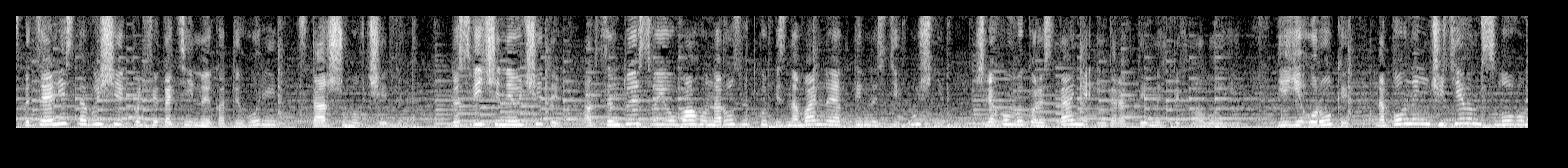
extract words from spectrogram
спеціаліста вищої кваліфікаційної категорії старшого вчителя. Досвідчений учитель акцентує свою увагу на розвитку пізнавальної активності учнів шляхом використання інтерактивних технологій. Її уроки наповнені чуттєвим словом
